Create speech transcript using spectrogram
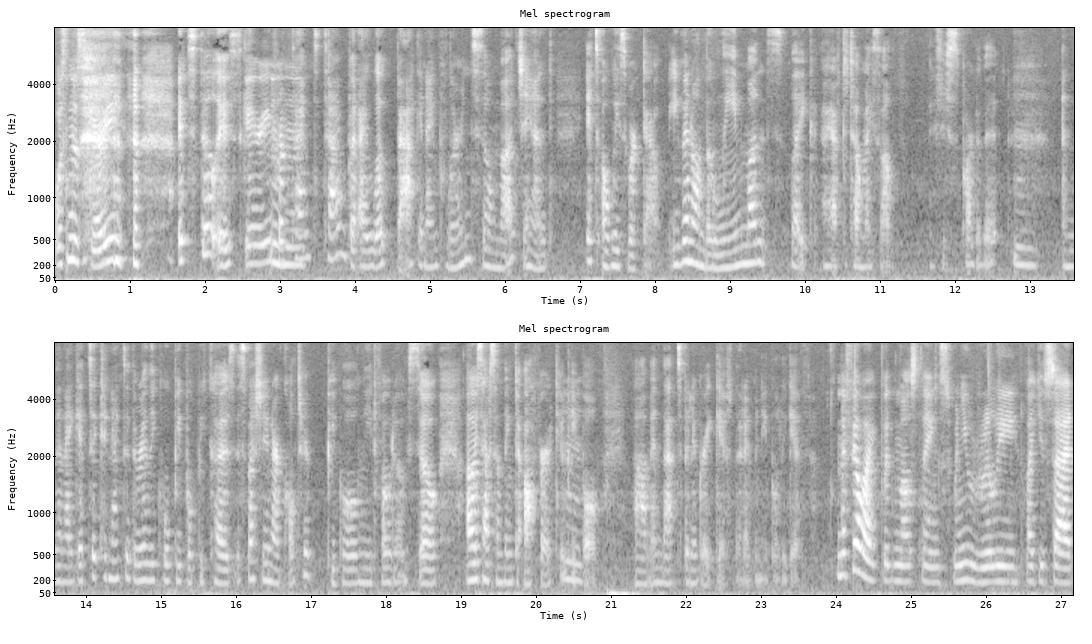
Wasn't it scary? it still is scary from Mhm. time to time, but I look back and I've learned so much and it's always worked out. Even on the lean months, like I have to tell myself, it's just part of it. Mm. And then I get to connect with really cool people because, especially in our culture, people need photos. So I always have something to offer to Mm. people. Um, and that's been a great gift that I've been able to give. And I feel like with most things, when you really, like you said,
